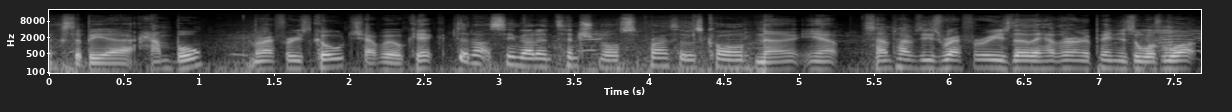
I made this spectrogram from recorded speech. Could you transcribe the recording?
Looks to be a handball. The referee's called. Chapel Hill kick. Did not seem that intentional. Surprised it was called. No, yep. Sometimes these referees, though, they have their own opinions of what's what.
